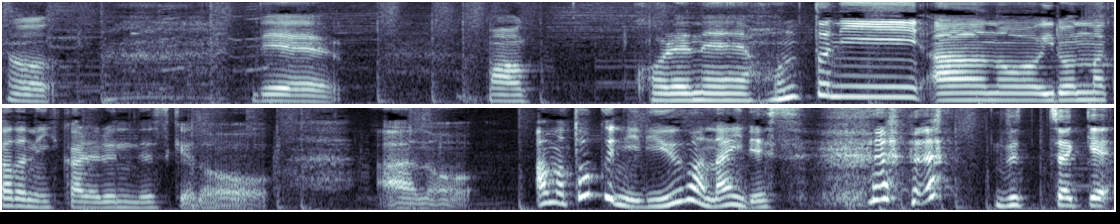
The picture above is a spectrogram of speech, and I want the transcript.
そう。でまあこれね本当にあのいろんな方に聞かれるんですけどあのあんま特に理由はないです。ぶっちゃけ。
